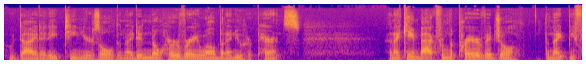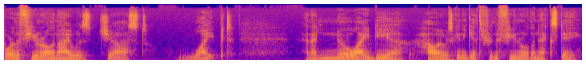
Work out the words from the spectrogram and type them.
who died at 18 years old. And I didn't know her very well, but I knew her parents. And I came back from the prayer vigil the night before the funeral, and I was just wiped and I had no idea how I was going to get through the funeral the next day.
